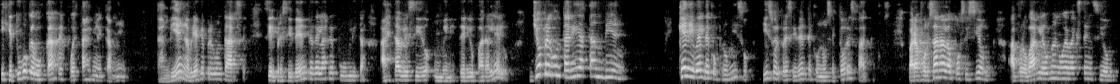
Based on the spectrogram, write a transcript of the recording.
y que tuvo que buscar respuestas en el camino. También habría que preguntarse si el presidente de la República ha establecido un ministerio paralelo. Yo preguntaría también qué nivel de compromiso hizo el presidente con los sectores fácticos para forzar a la oposición a aprobarle una nueva extensión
